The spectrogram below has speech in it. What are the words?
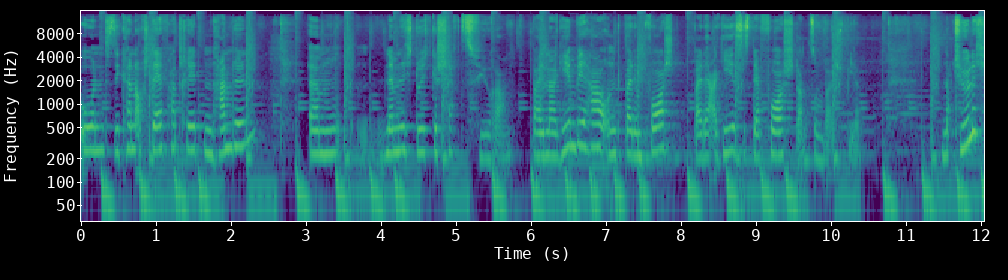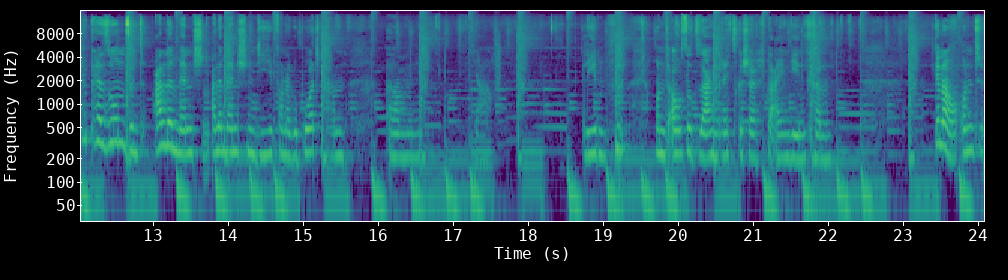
Und sie können auch stellvertretend handeln, ähm, nämlich durch Geschäftsführer. Bei einer GmbH und bei, dem bei der AG ist es der Vorstand zum Beispiel. Natürliche Personen sind alle Menschen, alle Menschen, die von der Geburt an ähm, ja, leben. und auch sozusagen Rechtsgeschäfte eingehen können. Genau, und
